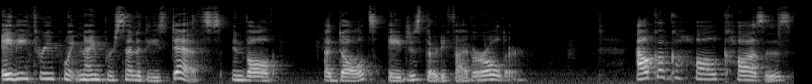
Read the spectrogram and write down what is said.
83.9% of these deaths involve adults ages 35 or older. Alcohol causes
